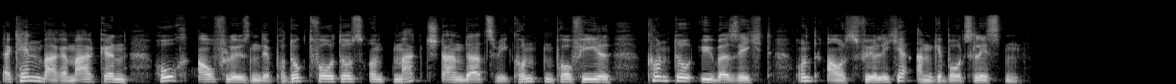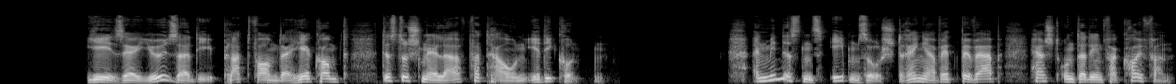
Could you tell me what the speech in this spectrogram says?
erkennbare Marken, hochauflösende Produktfotos und Marktstandards wie Kundenprofil, Kontoübersicht und ausführliche Angebotslisten. Je seriöser die Plattform daherkommt, desto schneller vertrauen ihr die Kunden. Ein mindestens ebenso strenger Wettbewerb herrscht unter den Verkäufern,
